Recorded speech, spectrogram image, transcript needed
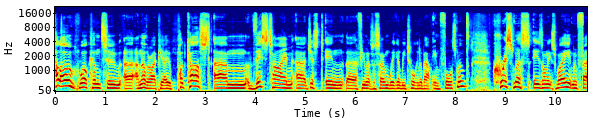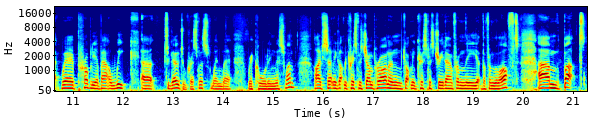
Hello, welcome to uh, another IPO podcast. Um, this time, uh, just in a few minutes or so, we're going to be talking about enforcement. Christmas is on its way. In fact, we're probably about a week uh, to go to Christmas when we're recording this one. I've certainly got my Christmas jumper on and got my Christmas tree down from the, the from the loft. Um, but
